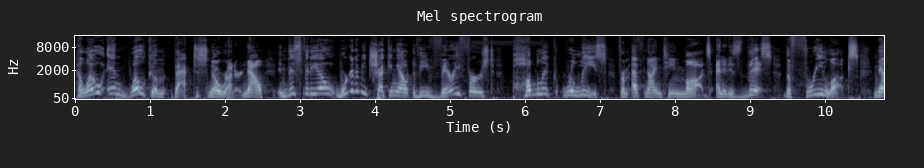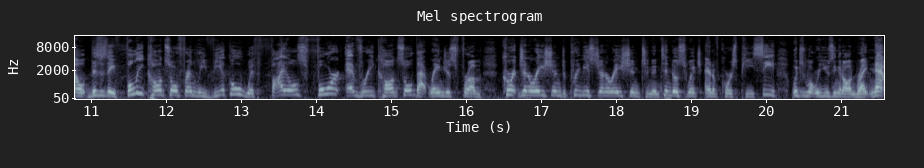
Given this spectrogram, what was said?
Hello and welcome back to SnowRunner. Now, in this video, we're going to be checking out the very first public release from F19 Mods, and it is this, the Freelux. Now, this is a fully console-friendly vehicle with files for every console that ranges from current generation to previous generation to Nintendo Switch and, of course, PC, which is what we're using it on right now.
